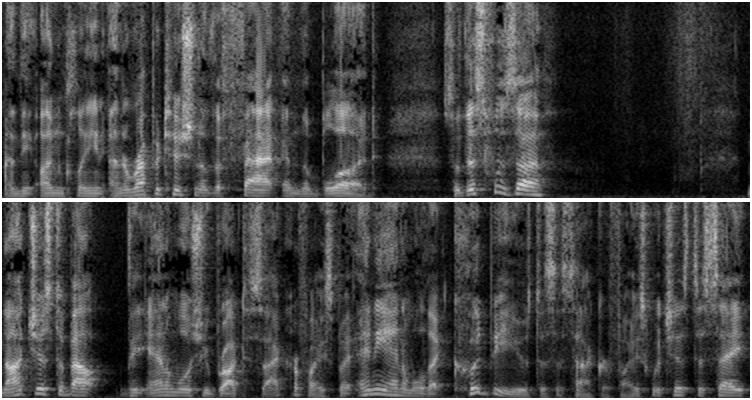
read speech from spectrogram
and the unclean, and a repetition of the fat and the blood. So this was a not just about the animals you brought to sacrifice, but any animal that could be used as a sacrifice, which is to say,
